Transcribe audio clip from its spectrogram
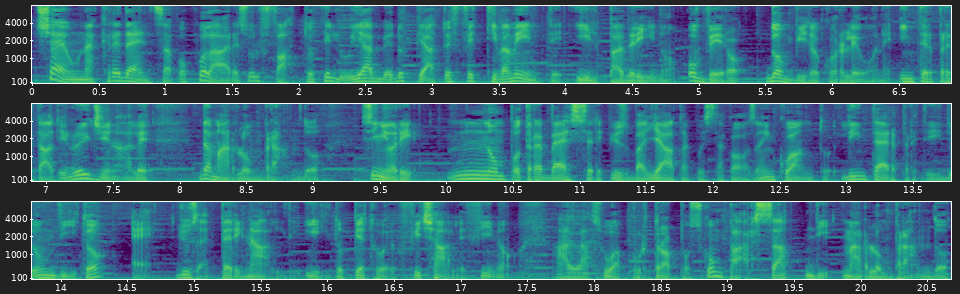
c'è una credenza popolare sul fatto che lui abbia doppiato effettivamente il padrino, ovvero Don Vito Corleone, interpretato in originale da Marlon Brando. Signori, non potrebbe essere più sbagliata questa cosa, in quanto l'interprete di Don Vito è Giuseppe Rinaldi, il doppiatore ufficiale fino alla sua purtroppo scomparsa di Marlon Brando.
